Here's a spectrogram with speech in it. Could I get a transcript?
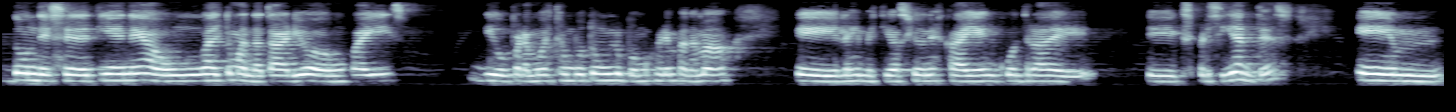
donde se detiene a un alto mandatario a un país, digo, para muestra un botón lo podemos ver en Panamá, eh, las investigaciones caen en contra de, expresidentes, em,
